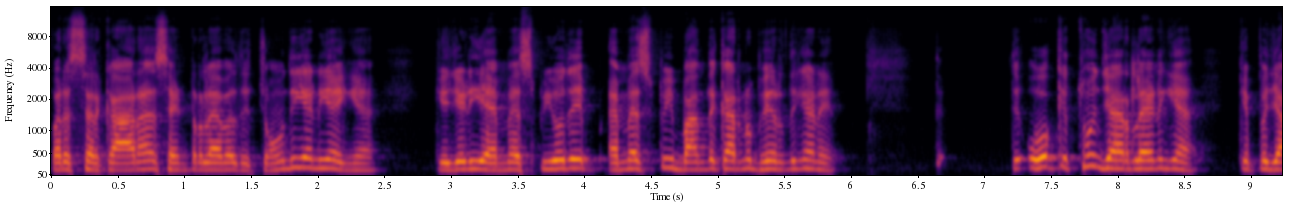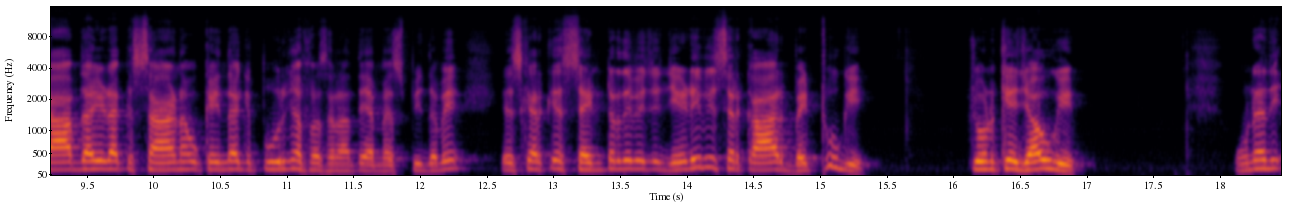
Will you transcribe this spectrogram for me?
ਪਰ ਸਰਕਾਰਾਂ ਸੈਂਟਰ ਲੈਵਲ ਤੇ ਚਾਹੁੰਦੀਆਂ ਨਹੀਂ ਹੈਗੀਆਂ ਕਿ ਜਿਹੜੀ ਐਮਐਸਪੀ ਉਹਦੇ ਐਮਐਸਪੀ ਬੰਦ ਕਰਨ ਨੂੰ ਫਿਰਦੀਆਂ ਨੇ। ਤੇ- ਤੇ ਉਹ ਕਿੱਥੋਂ ਜਰ ਲੈਣਗੀਆਂ ਕਿ ਪੰਜਾਬ ਦਾ ਜਿਹੜਾ ਕਿਸਾਨ ਆ ਉਹ ਕਹਿੰਦਾ ਕਿ ਪੂਰੀਆਂ ਫਸਲਾਂ ਤੇ ਐਮਐਸਪੀ ਦੇਵੇ। ਇਸ ਕਰਕੇ ਸੈਂਟਰ ਦੇ ਵਿੱਚ ਜਿਹੜੀ ਵੀ ਸਰਕਾਰ ਬੈਠੂਗੀ ਚੁਣ ਕੇ ਜਾਊਗੀ ਉਹਨਾਂ ਦੀ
